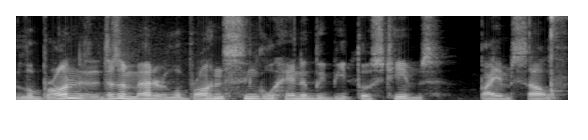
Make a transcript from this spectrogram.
LeBron. It doesn't matter. LeBron single-handedly beat those teams by himself.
